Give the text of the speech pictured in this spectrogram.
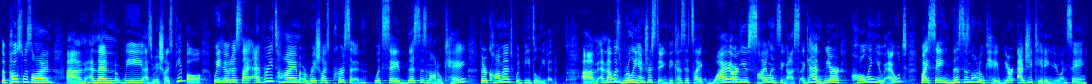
the post was on, um, and then we, as racialized people, we noticed that every time a racialized person would say, this is not okay, their comment would be deleted. Um, and that was really interesting because it's like, why are you silencing us? Again, we are calling you out by saying this is not okay. We are educating you and saying,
